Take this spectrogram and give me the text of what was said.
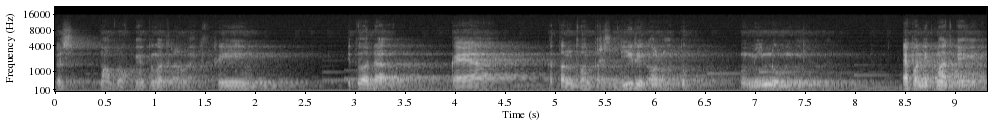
Terus maboknya itu nggak terlalu ekstrim. itu ada kayak ketentuan tersendiri kalau untuk meminum gitu eh penikmat kayak gitu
